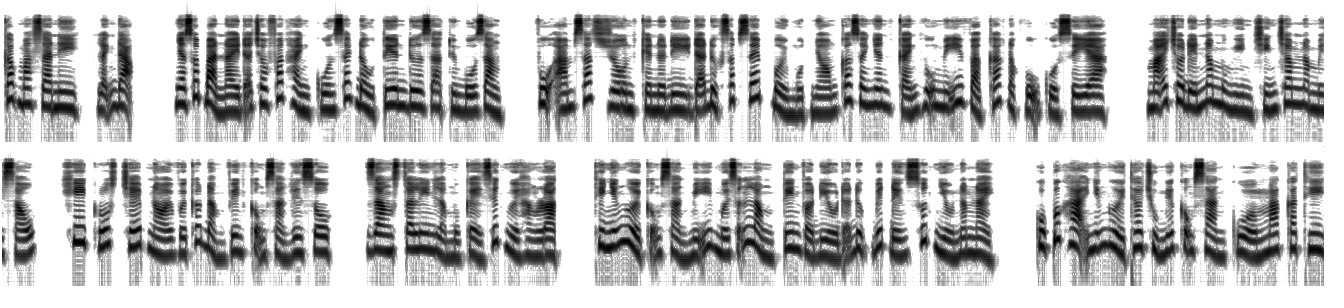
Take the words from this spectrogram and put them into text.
các Marzani, lãnh đạo. Nhà xuất bản này đã cho phát hành cuốn sách đầu tiên đưa ra tuyên bố rằng vụ ám sát John Kennedy đã được sắp xếp bởi một nhóm các doanh nhân cánh hữu Mỹ và các đặc vụ của CIA. Mãi cho đến năm 1956, khi Khrushchev nói với các đảng viên Cộng sản Liên Xô rằng Stalin là một kẻ giết người hàng loạt, thì những người Cộng sản Mỹ mới dẫn lòng tin vào điều đã được biết đến suốt nhiều năm này. Cuộc bức hại những người theo chủ nghĩa Cộng sản của McCarthy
